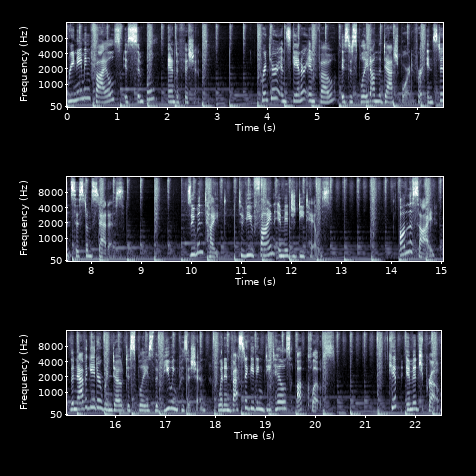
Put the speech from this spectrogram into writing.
Renaming files is simple and efficient. Printer and scanner info is displayed on the dashboard for instant system status. Zoom in tight to view fine image details. On the side, the navigator window displays the viewing position when investigating details up close. KIP ImagePro.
